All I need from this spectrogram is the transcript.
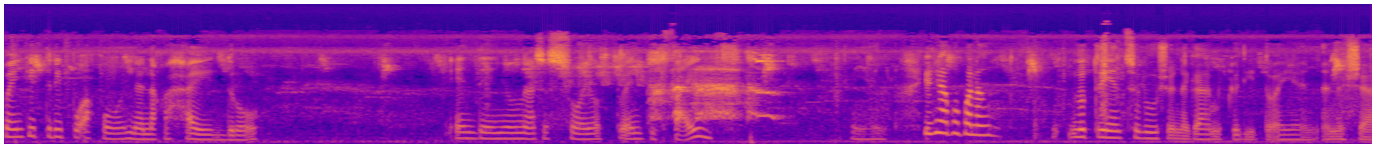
23 po ako na naka-hydro. And then, yung nasa soil, 25. Ayan. Yun nga po palang nutrient solution na gamit ko dito. Ayan. Ano siya.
